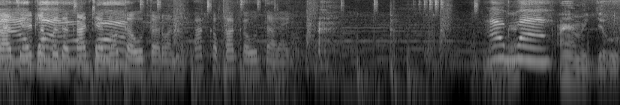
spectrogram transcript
કાચા એટલા બધા કાચા નહોતા ઉતારવાના. પાકા પાકા ઉતારાય. અહીંયા મેં દેવું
